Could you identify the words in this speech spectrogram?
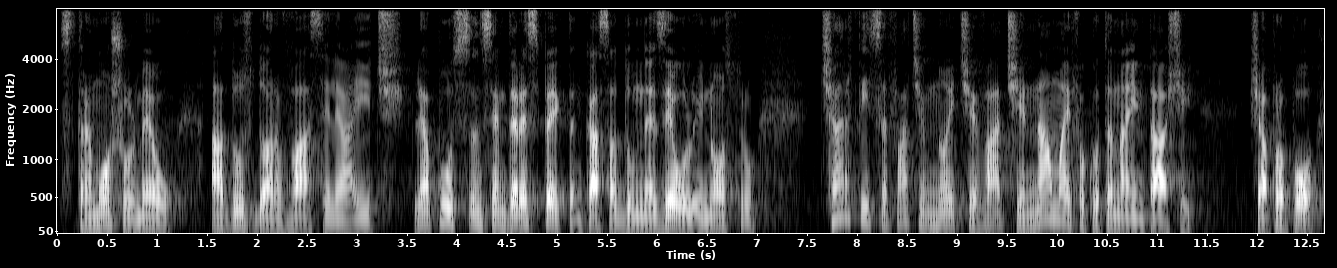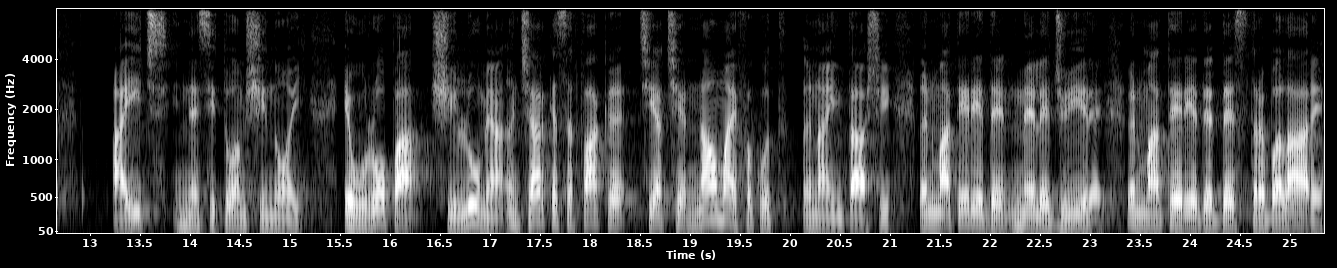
strămoșul meu, a dus doar vasele aici, le-a pus în semn de respect în casa Dumnezeului nostru, ce-ar fi să facem noi ceva ce n-am mai făcut înaintașii? Și apropo, aici ne situăm și noi. Europa și lumea încearcă să facă ceea ce n-au mai făcut înaintașii în materie de nelegiuire, în materie de destrăbălare,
